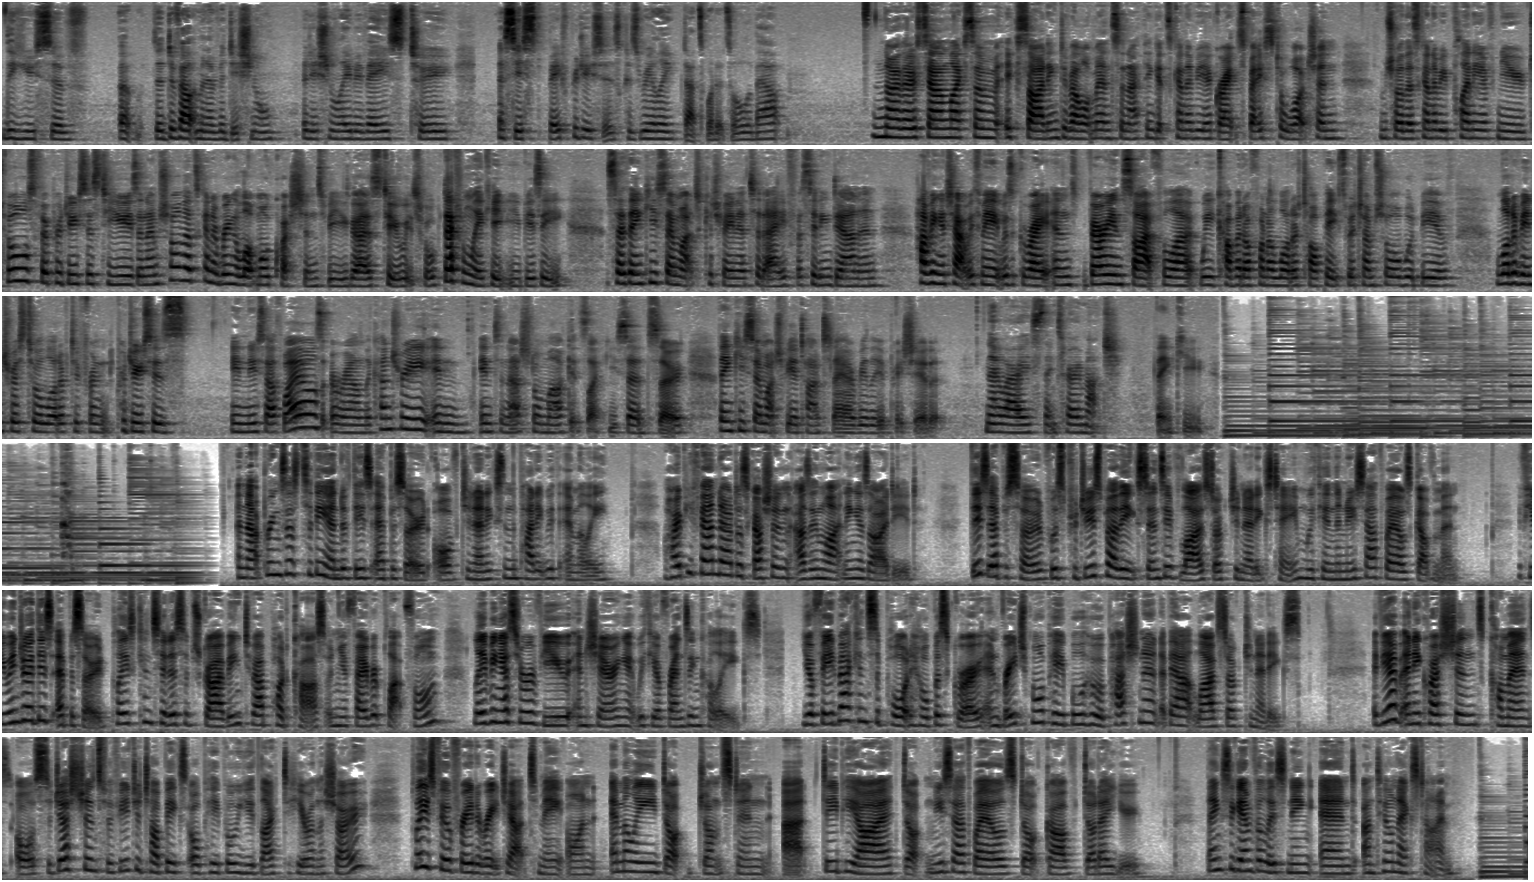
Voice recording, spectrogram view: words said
the use of uh, the development of additional additional EBVs to assist beef producers, because really that's what it's all about. No, those sound like some exciting developments, and I think it's going to be a great space to watch. And I'm sure there's going to be plenty of new tools for producers to use, and I'm sure that's going to bring a lot more questions for you guys too, which will definitely keep you busy. So, thank you so much, Catriona, today for sitting down and having a chat with me. It was great and very insightful. Uh, we covered off on a lot of topics, which I'm sure would be of a lot of interest to a lot of different producers in New South Wales, around the country, in international markets, like you said. So, thank you so much for your time today. I really appreciate it. No worries. Thanks very much. Thank you. And that brings us to the end of this episode of Genetics in the Paddock with Emily. I hope you found our discussion as enlightening as I did. This episode was produced by the extensive livestock genetics team within the New South Wales Government. If you enjoyed this episode, please consider subscribing to our podcast on your favourite platform, leaving us a review, and sharing it with your friends and colleagues. Your feedback and support help us grow and reach more people who are passionate about livestock genetics. If you have any questions, comments, or suggestions for future topics or people you'd like to hear on the show, please feel free to reach out to me on emily.johnston at dpi.newsouthwales.gov.au. Thanks again for listening, and until next time.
